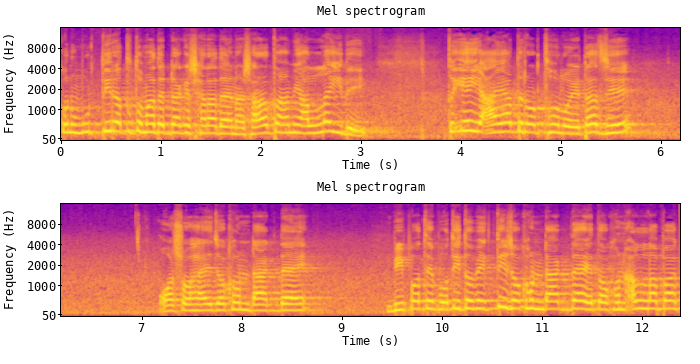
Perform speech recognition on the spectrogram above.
কোনো মূর্তিরা তো তোমাদের ডাকে সাড়া দেয় না সারা তো আমি আল্লাহই দেই। তো এই আয়াতের অর্থ হলো এটা যে, অসহায় যখন ডাক দেয় বিপথে পতিত ব্যক্তি যখন ডাক দেয়, তখন আল্লাহ পাক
